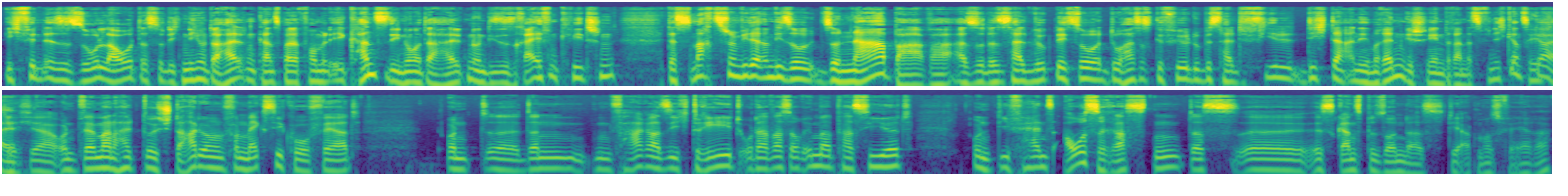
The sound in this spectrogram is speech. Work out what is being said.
Ich finde, es ist so laut, dass du dich nicht unterhalten kannst. Bei der Formel E kannst du dich nur unterhalten und dieses Reifenquietschen, das macht es schon wieder irgendwie so, so nahbarer. Also das ist halt wirklich so, du hast das Gefühl, du bist halt viel dichter an dem Renngeschehen dran. Das finde ich ganz Richtig, geil. ja. Und wenn man halt durchs Stadion von Mexiko fährt und äh, dann ein Fahrer sich dreht oder was auch immer passiert und die Fans ausrasten, das äh, ist ganz besonders, die Atmosphäre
